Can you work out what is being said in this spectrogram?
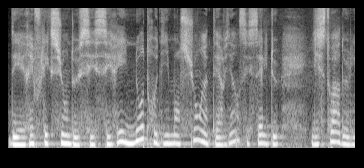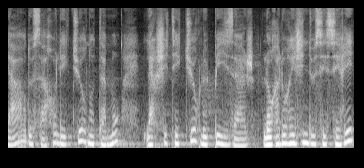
des réflexions de ces séries, une autre dimension intervient, c'est celle de l'histoire de l'art, de sa relecture, notamment l'architecture, le paysage. Alors à l'origine de ces séries,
